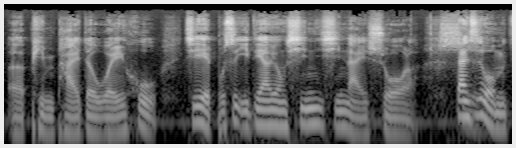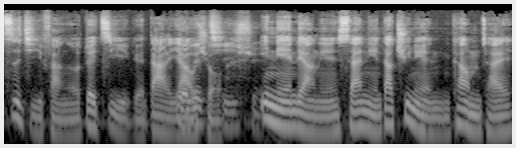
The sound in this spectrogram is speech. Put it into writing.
呃，品牌的维护其实也不是一定要用星星来说了，但是我们自己反而对自己一个大的要求，一年、两年、三年，到去年你看我们才，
